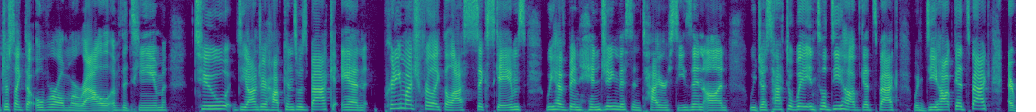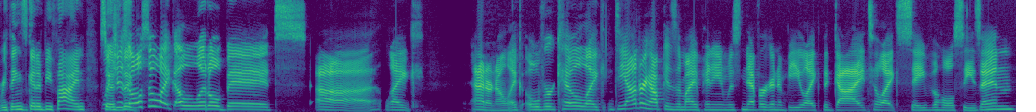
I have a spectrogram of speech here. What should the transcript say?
just like the overall morale of the team. Two, DeAndre Hopkins was back. And pretty much for like the last six games, we have been hinging this entire season on we just have to wait until D Hop gets back. When D Hop gets back, everything's going to be fine. So Which is the- also like a little bit uh like I don't know, like overkill. Like DeAndre Hopkins, in my opinion, was never going to be like the guy to like save the whole season.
